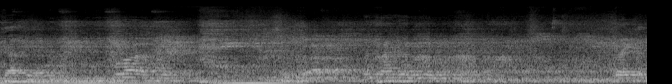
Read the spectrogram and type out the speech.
jati keluar sebuah penerangan mereka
